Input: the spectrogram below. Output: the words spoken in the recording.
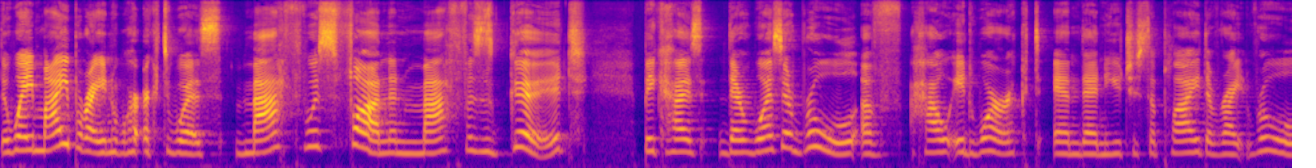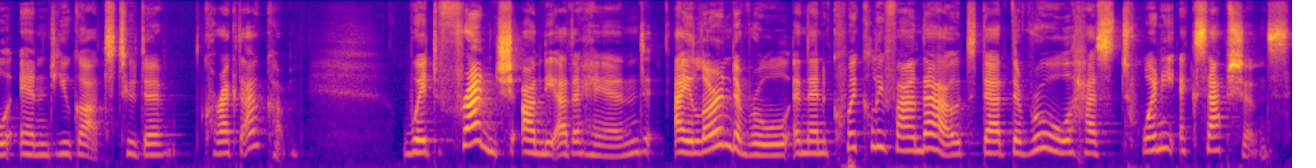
The way my brain worked was math was fun and math was good because there was a rule of how it worked, and then you just applied the right rule and you got to the correct outcome. With French, on the other hand, I learned the rule and then quickly found out that the rule has 20 exceptions.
